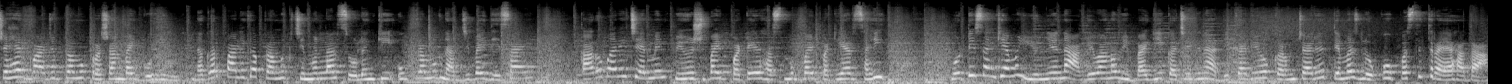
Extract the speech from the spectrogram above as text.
શહેર ભાજપ પ્રમુખ પ્રશાંતભાઈ ગોહિલ, નગરપાલિકા પ્રમુખ ચિમનલાલ સોલંકી, ઉપપ્રમુખ નાગજીભાઈ દેસાઈ, કારોબારી ચેરમેન પિયુષભાઈ પટેલ, હસમુખભાઈ પટિયાર સહિત મોટી સંખ્યામાં યુનિયનના આગેવાનો, વિભાગીય કચેરીના અધિકારીઓ, કર્મચારીઓ તેમજ લોકો ઉપસ્થિત રહ્યા હતા.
